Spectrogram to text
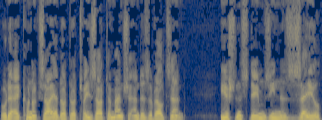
oder ik kan ook zeggen dat er twee soorten mensen in deze wereld zijn. Eerstens dem zijn ziel,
